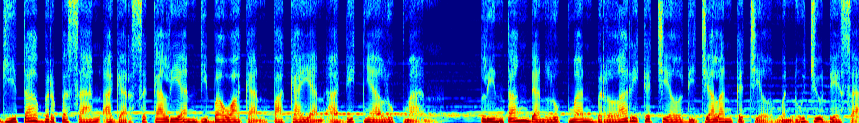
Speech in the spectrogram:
Gita berpesan agar sekalian dibawakan pakaian adiknya Lukman. Lintang dan Lukman berlari kecil di jalan kecil menuju desa.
